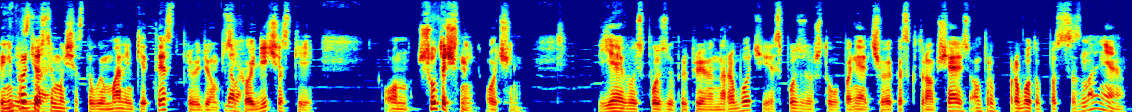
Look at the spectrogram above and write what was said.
Ты не, не против, знаю. если мы сейчас с тобой маленький тест проведем, психологический? Давай. Он шуточный очень. Я его использую при приеме на работе, я использую, чтобы понять человека, с которым общаюсь. Он работает подсознание.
